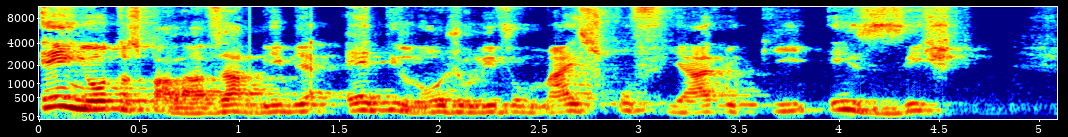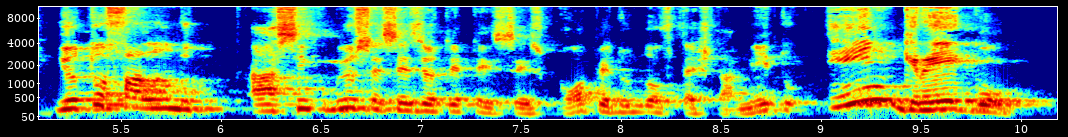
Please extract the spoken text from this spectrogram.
Em outras palavras, a Bíblia é de longe o livro mais confiável que existe. E eu estou falando a 5.686 cópias do Novo Testamento em grego.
